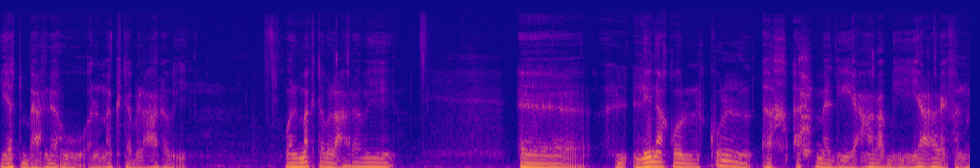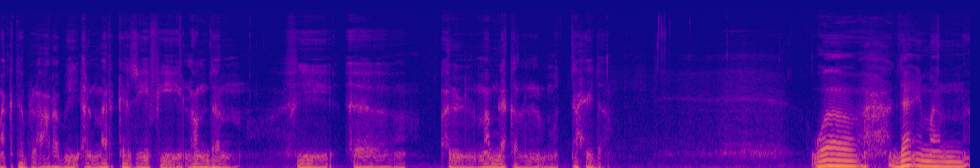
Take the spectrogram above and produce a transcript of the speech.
يتبع له المكتب العربي. والمكتب العربي لنقل كل أخ أحمدي عربي يعرف المكتب العربي المركزي في لندن، في المملكة المتحدة. ودائما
